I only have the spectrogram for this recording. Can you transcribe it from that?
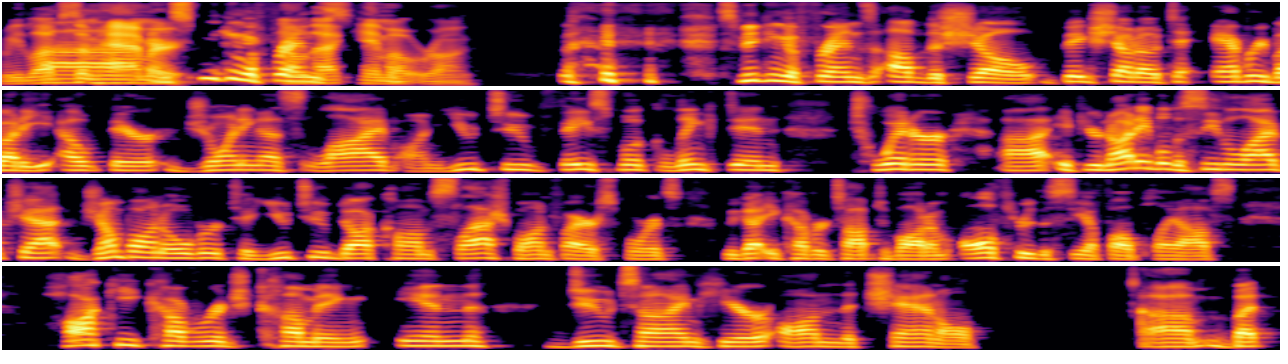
We love some uh, hammers. speaking of friends, that came out wrong. Speaking of friends of the show, big shout out to everybody out there joining us live on YouTube, Facebook, LinkedIn, Twitter. Uh, if you're not able to see the live chat, jump on over to youtube.com slash bonfire sports. We got you covered top to bottom all through the CFL playoffs. Hockey coverage coming in due time here on the channel. Um, but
